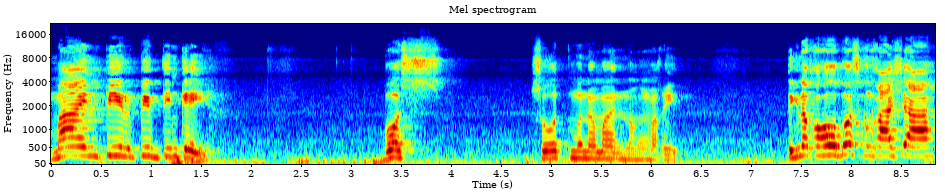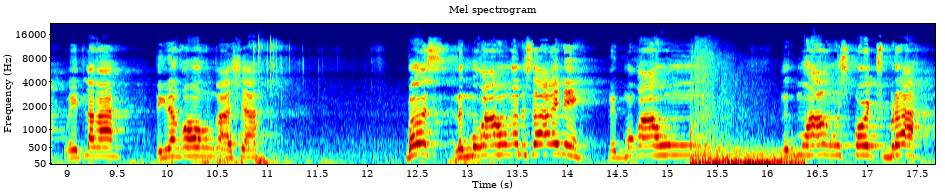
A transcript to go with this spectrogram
Mine, Peer, 15k. Boss, suot mo naman ng maki... Tignan ko ho, boss, kung kasya. ah. Wait lang ah. Tignan ko ho kung kasya. Boss, nagmukha akong ano sa akin eh. Nagmukha akong... Nagmukha akong sports bra.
